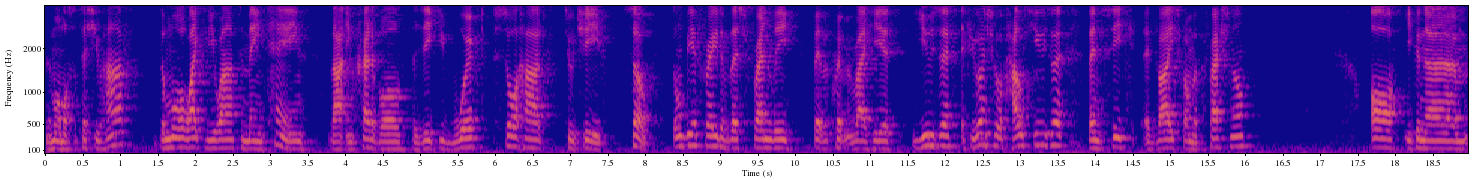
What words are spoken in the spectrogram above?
The more muscle tissue you have, the more likely you are to maintain that incredible physique you've worked so hard to achieve. So, don't be afraid of this friendly bit of equipment right here. Use it. If you're unsure of how to use it, then seek advice from a professional or you can um,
